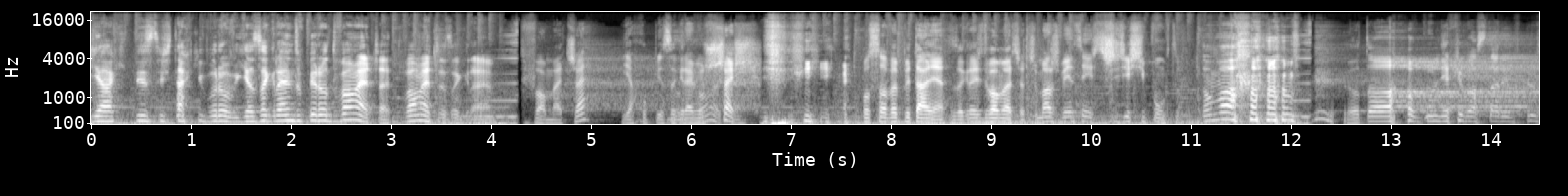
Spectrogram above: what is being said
Jaki ty jesteś taki borowik? Ja zagrałem dopiero dwa mecze. Dwa mecze zagrałem. Dwa mecze? Ja chłopie zagrałem No, już dwa sześć. Podstawowe pytanie, zagrać dwa mecze. Czy masz więcej niż 30 punktów? No mam. No to ogólnie chyba stary już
